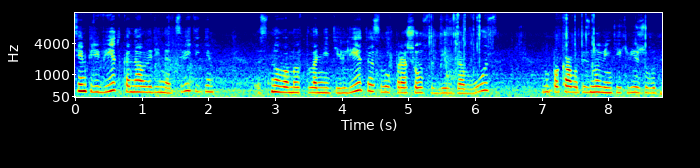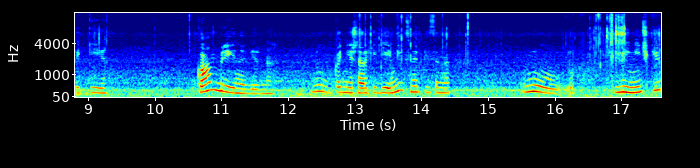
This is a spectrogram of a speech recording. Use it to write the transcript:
Всем привет, канал Ирина Цветики. Снова мы в планете лето. Слух прошелся без завоз. Ну, пока вот из новеньких вижу вот такие камбрии, наверное. Ну, конечно, орхидея микс написано. Ну, минички.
